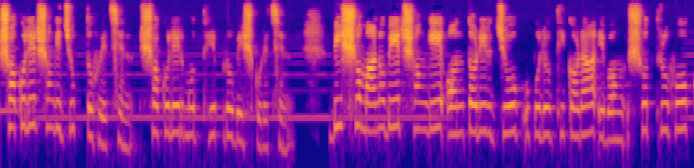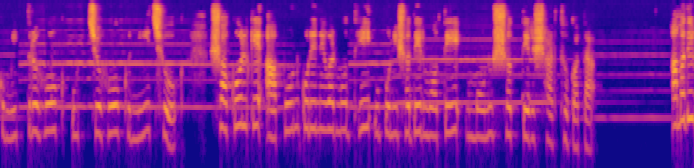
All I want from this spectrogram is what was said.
সকলের সঙ্গে যুক্ত হয়েছেন, সকলের মধ্যে প্রবেশ করেছেন। বিশ্ব মানবের সঙ্গে অন্তরের যোগ উপলব্ধি করা এবং শত্রু হোক, মিত্র হোক, উচ্চ হোক, নীচ হোক, সকলকে আপন করে নেওয়ার মধ্যেই উপনিষদের মতে মনুষ্যত্বের সার্থকতা। আমাদের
